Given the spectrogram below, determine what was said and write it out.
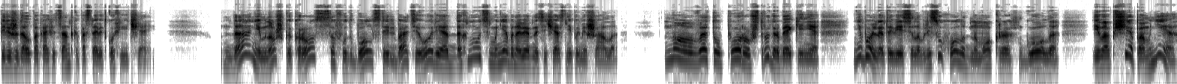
пережидал, пока официантка поставит кофе и чай. Да, немножко кросса, футбол, стрельба, теория. Отдохнуть мне бы, наверное, сейчас не помешало. Но в эту пору в Штрудербекене не больно-то весело. В лесу холодно, мокро, голо. И вообще, по мне,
